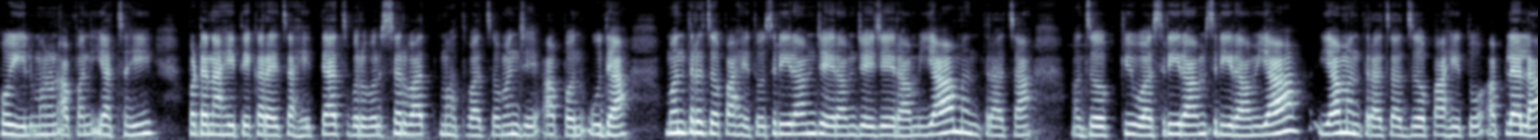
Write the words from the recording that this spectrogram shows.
होईल म्हणून आपण याचंही पठण आहे ते करायचं आहे. त्याचबरोबर सर्वात महत्त्वाचं म्हणजे आपण उद्या मंत्र जप आहे तो श्रीराम जयराम जय जयराम या मंत्राचा जप किंवा श्रीराम श्रीराम या या मंत्राचा जप आहे तो आपल्याला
